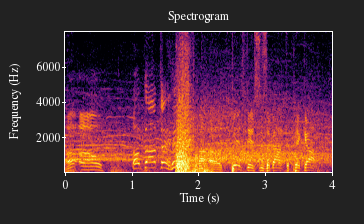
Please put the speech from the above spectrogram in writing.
Uh-oh. About to hit. Uh-oh, business is about to pick up.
